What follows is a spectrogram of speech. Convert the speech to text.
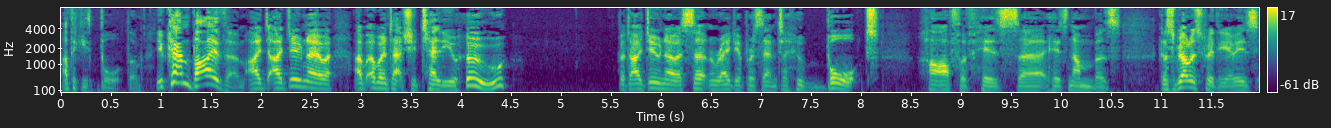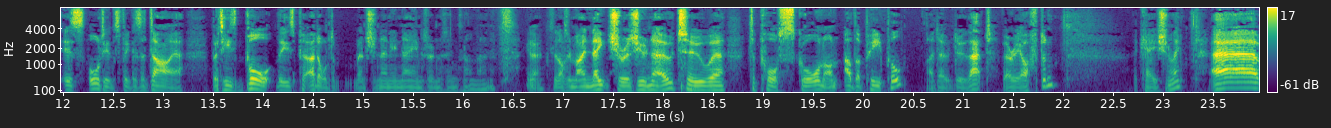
I think he's bought them. You can buy them. I, I do know, I, I, won't actually tell you who, but I do know a certain radio presenter who bought half of his, uh, his numbers. Because to be honest with you, his, his audience figures are dire, but he's bought these. I don't want to mention any names or anything. You know, it's not in my nature, as you know, to uh, to pour scorn on other people. I don't do that very often occasionally. Uh,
